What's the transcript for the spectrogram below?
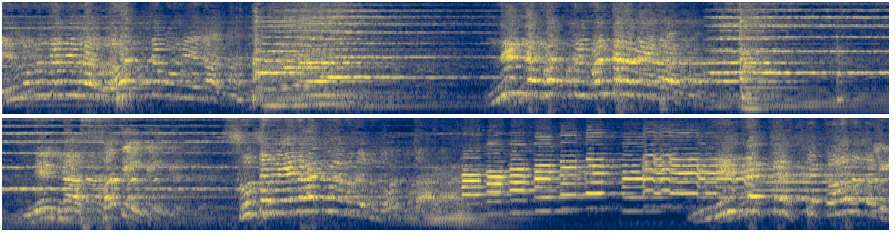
ಇನ್ನು ಮುಂದೆ ನಿನ್ನ ರಾಜ್ಯ ಭೂಮಿಯೇನಾಗುವುದು ನಿನ್ನ ಮಂತ್ರಿ ಮಂಡಲವೇನಾಗುವುದು ನಿನ್ನ ಸತಿ ಸುಂದರೇನಾಗುವುದನ್ನು ನೋಡುತ್ತಾರೆ ನಿನ್ನ ಕಷ್ಟ ಕಾಲದಲ್ಲಿ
